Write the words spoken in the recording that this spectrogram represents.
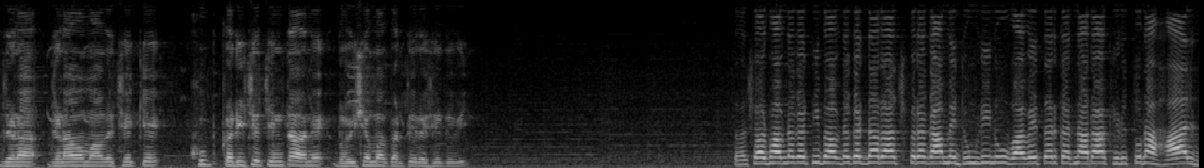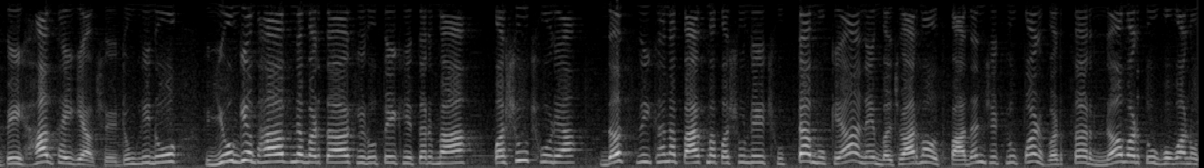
જણા જણાવવામાં આવે છે કે ખૂબ કરી છે ચિંતા અને ભવિષ્યમાં કરતી રહેશે તેવી સમાચાર ભાવનગરથી ભાવનગરના રાજપરા ગામે ડુંગળીનું વાવેતર કરનારા ખેડૂતોના હાલ બેહાલ થઈ ગયા છે. ડુંગળીનો યોગ્ય ભાવ ન મળતા ખેડૂતે ખેતરમાં પશુ છોડ્યા, દસ વીઘાના પાકમાં પશુને છૂટા મૂક્યા અને બજારમાં ઉત્પાદન જેટલું પણ વળતર ન મળતું હોવાનો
